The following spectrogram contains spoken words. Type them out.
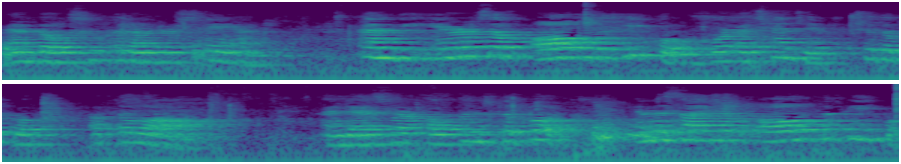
and those who could understand. And the ears of all the people were attentive to the book of the law. And Ezra opened the book in the sight of all the people,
